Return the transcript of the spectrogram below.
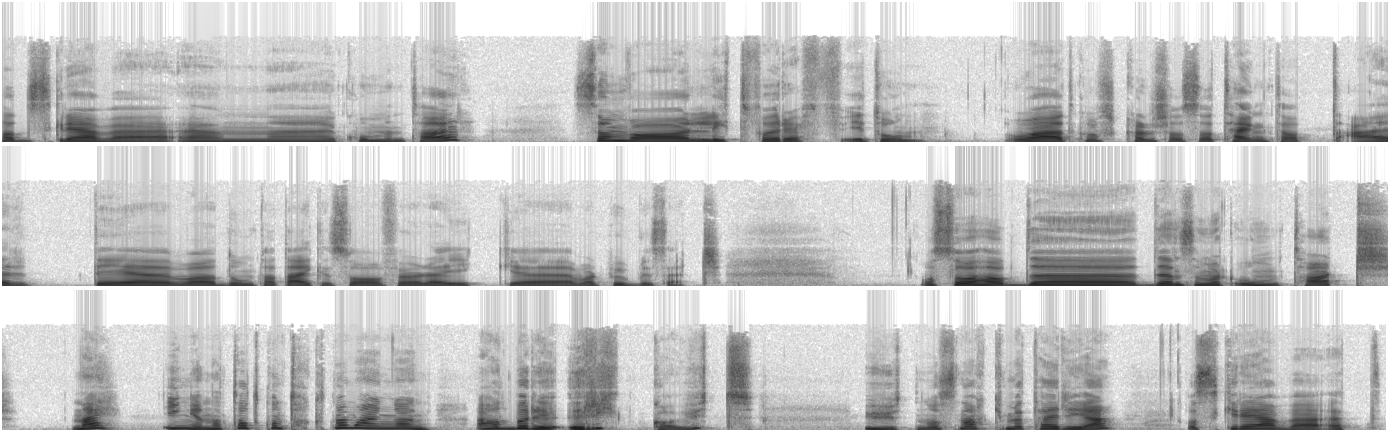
hadde skrevet en uh, kommentar som var litt for røff i tonen. Og jeg hadde kanskje også tenkt at der, det var dumt at jeg ikke så før det gikk, uh, ble publisert. Og så hadde den som ble omtalt Nei, Ingen har tatt kontakt med meg engang. Jeg hadde bare rykka ut uten å snakke med Terje og skrevet et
